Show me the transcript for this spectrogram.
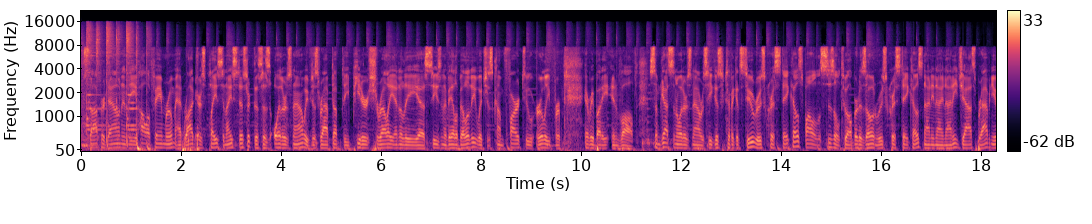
Bob Stauffer down in the Hall of Fame room at Rogers Place in Ice District. This is Oilers Now. We've just wrapped up the Peter Chiarelli end of the uh, season availability, which has come far too early for everybody involved. Some guests in Oilers Now receive gift certificates to Ruth's Chris Steakhouse. Follow the sizzle to Alberta's own Ruth's Chris Steakhouse, 9990 Jasper Avenue.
